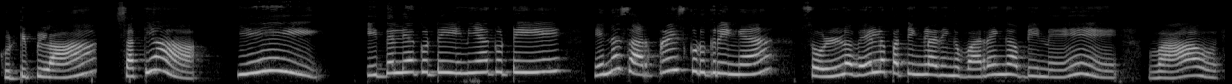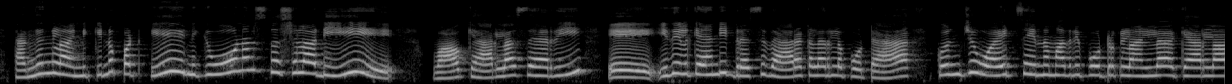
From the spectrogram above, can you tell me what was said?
குட்டி பிள்ளா சத்யா! ஏய் இதல்லையா குட்டி இனியா குட்டி என்ன சர்ப்ரைஸ் கொடுக்குறீங்க? சொல்லவே இல்லை பார்த்தீங்களா நீங்கள் வரீங்க அப்படின்னு. வாவ் தங்கங்களா இன்னைக்கு இன்னும் பட் ஏய் இன்னைக்கு ஓணம் ஸ்பெஷலாடி வாவ் கேரளா சாரி ஏய் இதில் கேண்டி Dress வேற கலர்ல போட்டா கொஞ்சம் ஒயிட் சேர்ந்த மாதிரி போட்டிருக்கலாம்ல கேரளா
